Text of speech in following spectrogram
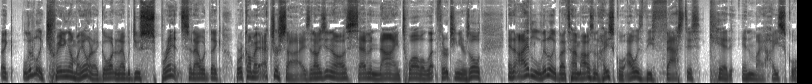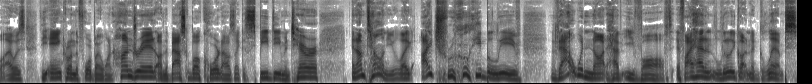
like literally training on my own. I'd go out and I would do sprints and I would like work on my exercise. And I was, you know, I was 7, 9, 12, 11, 13 years old. And I literally, by the time I was in high school, I was the fastest kid in my high school. I was the anchor on the 4x100 on the basketball court. I was like a speed demon terror. And I'm telling you, like, I truly believe that would not have evolved if I hadn't literally gotten a glimpse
